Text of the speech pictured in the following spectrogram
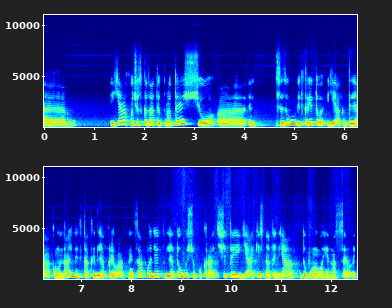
Е, Я хочу сказати про те, що е, НСЗУ відкрито як для комунальних, так і для приватних закладів для того, щоб покращити якість надання допомоги населенню.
